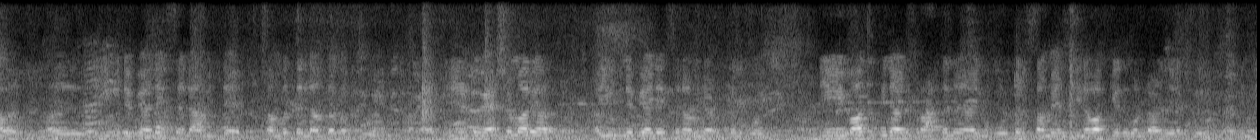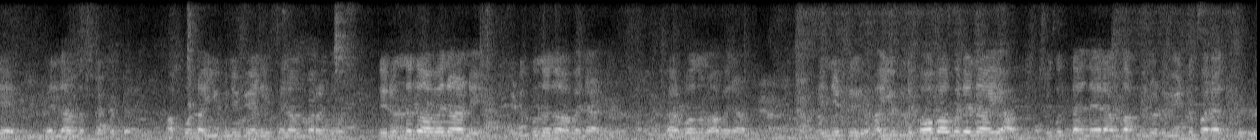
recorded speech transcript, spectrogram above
അവർ അയ്യൂബ് നബി അലൈഹി സ്വലാമിന്റെ സമ്പത്തെല്ലാം തകർക്കുകയും എന്നിട്ട് വേഷം മാറിയ അയ്യൂബ് നബി അലൈഹി സ്വലാമിന്റെ അടുക്കൽ പോയി. ഈ വിവാദത്തിനായാലും പ്രാർത്ഥനയായാലും കൂടുതൽ സമയം ചിലവാക്കിയത് കൊണ്ടാണ് നിനക്ക് ഇതിന്റെ എല്ലാം നഷ്ടപ്പെട്ടത്. അപ്പോൾ അയ്യൂബ് നബി അലൈഹി സ്വലാം പറഞ്ഞു തരുന്നതും അവനാണ് എടുക്കുന്നതും അവനാണ്. സർവതും അവനാണ് എന്നിട്ട് അയ്യൂബിന് കോപാകുലനായ ഷുഗുത്താൻ നേരെ അള്ളാഹുവിനോട് വീണ്ടും പരാതിപ്പെട്ടു.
